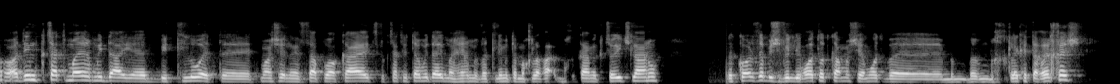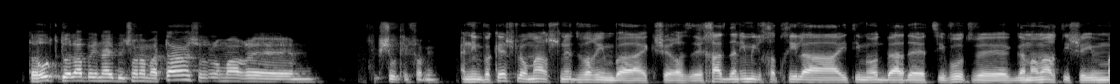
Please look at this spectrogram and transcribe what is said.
האוהדים קצת מהר מדי אה, ביטלו את, אה, את מה שנעשה פה הקיץ וקצת יותר מדי מהר מבטלים את המחלקה המקצועית שלנו וכל זה בשביל לראות עוד כמה שמות במחלקת הרכש. טעות גדולה בעיניי בלשון המעטה, שלא לומר אה, טיפשות לפעמים. אני מבקש לומר שני דברים בהקשר הזה. אחד, אני מלכתחילה הייתי מאוד בעד היציבות, וגם אמרתי שאם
